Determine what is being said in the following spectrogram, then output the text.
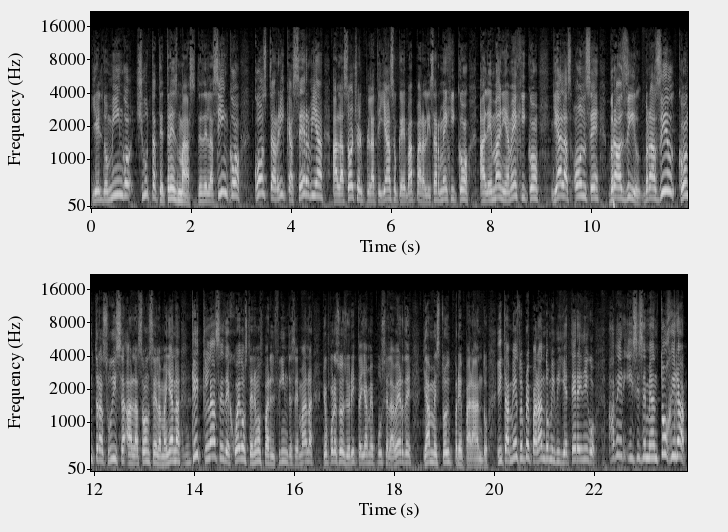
y el domingo chútate tres más. Desde las 5 Costa Rica, Serbia, a las 8 el platillazo que va a paralizar México, Alemania, México y a las 11 Brasil. Brasil contra Suiza a las 11 de la mañana. ¿Qué clase de juegos tenemos para el fin de semana? Yo por eso desde ahorita ya me puse la verde, ya me estoy preparando. Y también estoy preparando mi billetera y digo, a ver, ¿y si se me antoja ir a,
